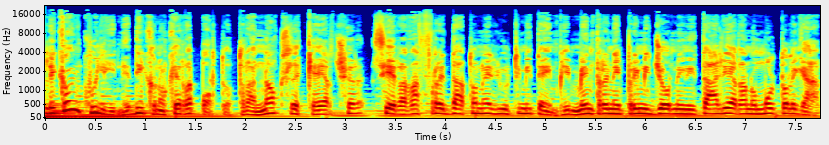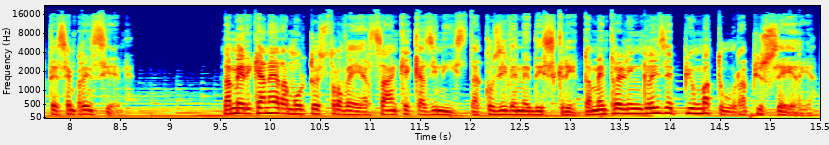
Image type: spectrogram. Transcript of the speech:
Le coinquiline dicono che il rapporto tra Knox e Kercher si era raffreddato negli ultimi tempi, mentre nei primi giorni in Italia erano molto legate, sempre insieme. L'americana era molto estroversa, anche casinista, così venne descritta, mentre l'inglese più matura, più seria.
